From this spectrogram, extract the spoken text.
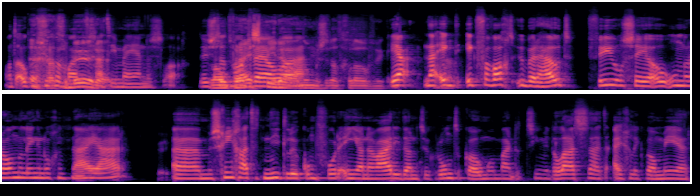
Want ook een gaat supermarkt gaat hiermee aan de slag. Dus dat wordt wel... Eh, noemen ze dat geloof ik. Ja, nou, Ja. Ik, ik verwacht überhaupt veel CO-onderhandelingen nog in het najaar. Eh, misschien gaat het niet lukken om voor 1 januari dan natuurlijk rond te komen. Maar dat zien we de laatste tijd eigenlijk wel meer.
